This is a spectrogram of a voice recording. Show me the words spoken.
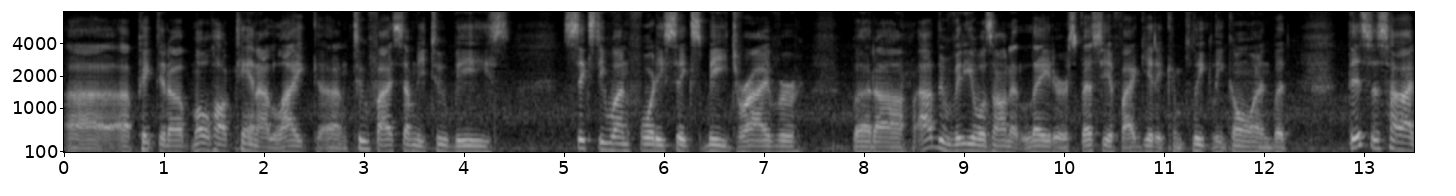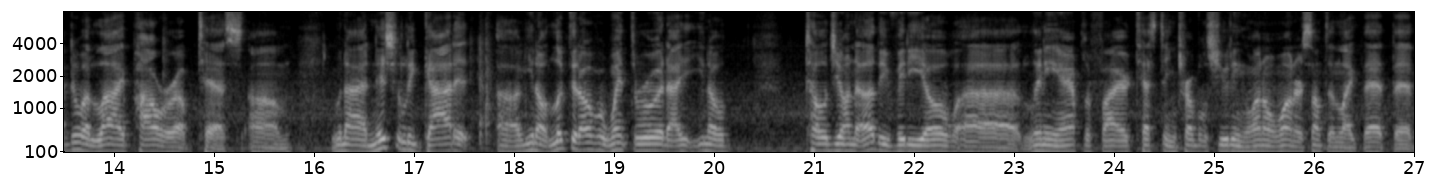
uh, I picked it up. Mohawk 10 I like. Um, 2572Bs, 6146B driver. But uh, I'll do videos on it later, especially if I get it completely going. But this is how I do a live power up test. Um, when I initially got it, uh, you know, looked it over, went through it. I, you know, told you on the other video, uh, linear amplifier testing troubleshooting 101 or something like that, that,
